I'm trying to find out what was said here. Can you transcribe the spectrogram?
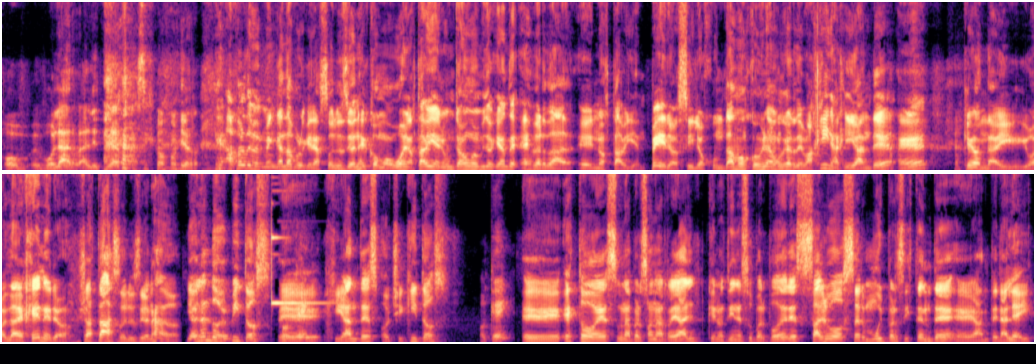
O eh, volar, aletear, no sé cómo mierda. Aparte me, me encanta porque la solución es como, bueno, está bien, un chabón con un pito gigante es verdad, eh, no está bien. Pero si lo juntamos con una mujer de vagina gigante, ¿eh? ¿Qué onda ahí? ¿Igualdad de género? Ya está, solucionado. Y hablando de pitos, eh, gigantes o chiquitos, ¿Ok? eh, esto es una persona real que no tiene superpoderes, salvo ser muy persistente eh, ante la ley.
